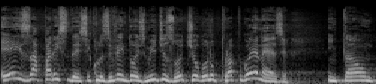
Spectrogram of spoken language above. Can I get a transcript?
ex-aparecidense, inclusive em 2018 jogou no próprio Goianésia. Então,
